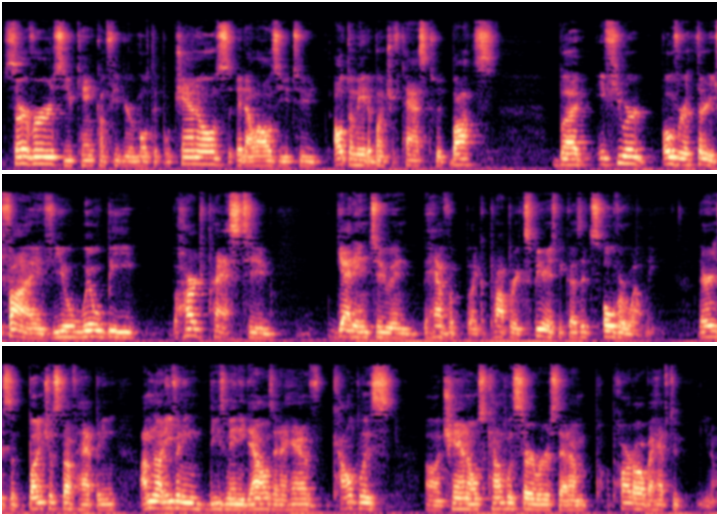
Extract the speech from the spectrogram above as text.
servers, you can configure multiple channels, it allows you to automate a bunch of tasks with bots. But if you're over 35, you will be hard pressed to get into and have a, like a proper experience because it's overwhelming. There is a bunch of stuff happening. I'm not even in these many DAOs, and I have countless uh, channels, countless servers that I'm part of. I have to, you know,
